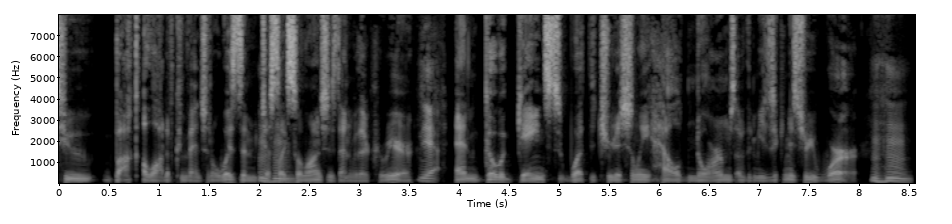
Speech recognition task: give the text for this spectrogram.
to buck a lot of conventional wisdom, just like Mhm. Solange has done with her career, Yeah. and go against what the traditionally held norms of the music industry were. hmm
